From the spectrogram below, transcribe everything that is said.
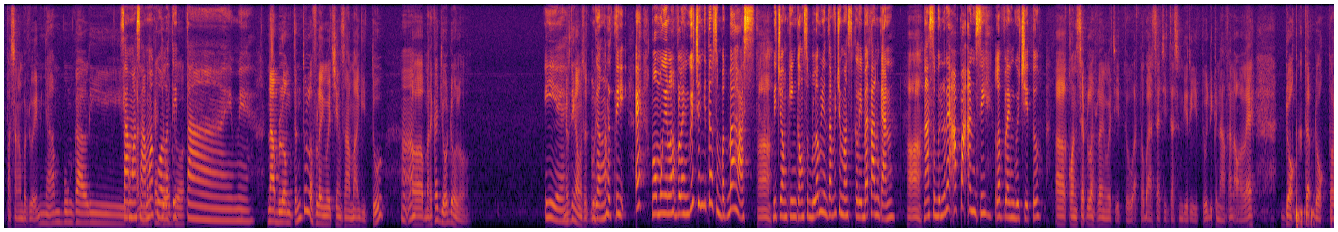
pasangan berdua ini nyambung kali. Sama-sama quality jodoh. time ya. Nah, belum tentu love language yang sama gitu. uh, mereka jodoh loh. Iya. Ngerti gak maksud gue? Nggak ngerti. Eh ngomongin love language yang kita sempat bahas Ah. di Chong King Kong sebelumnya tapi cuma sekelibatan kan. Ah. Nah sebenarnya apaan sih love language itu? Uh, konsep love language itu atau bahasa cinta sendiri itu dikenalkan oleh dokter dokter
